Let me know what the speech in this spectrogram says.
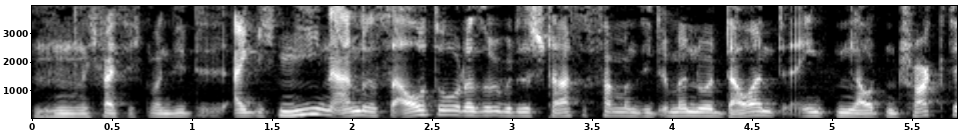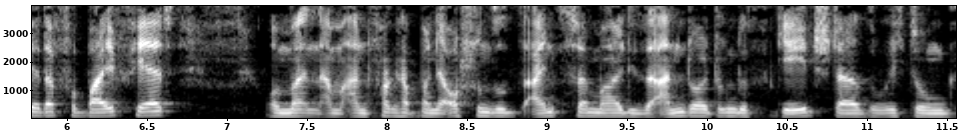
ich weiß nicht, man sieht eigentlich nie ein anderes Auto oder so über die Straße fahren, man sieht immer nur dauernd irgendeinen lauten Truck, der da vorbeifährt. Und man, am Anfang hat man ja auch schon so ein, zwei Mal diese Andeutung des Gage da so Richtung,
